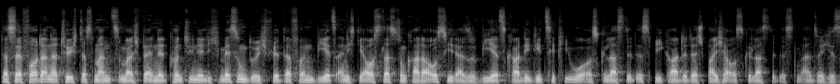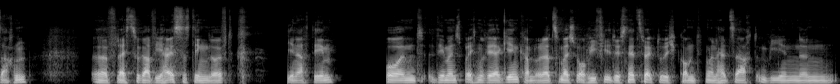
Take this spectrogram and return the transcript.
Das erfordert natürlich, dass man zum Beispiel eine kontinuierliche Messung durchführt davon, wie jetzt eigentlich die Auslastung gerade aussieht, also wie jetzt gerade die CPU ausgelastet ist, wie gerade der Speicher ausgelastet ist und all solche Sachen. Äh, vielleicht sogar, wie heiß das Ding läuft, je nachdem. Und dementsprechend reagieren kann. Oder zum Beispiel auch, wie viel durchs Netzwerk durchkommt. Wenn man halt sagt, irgendwie in,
